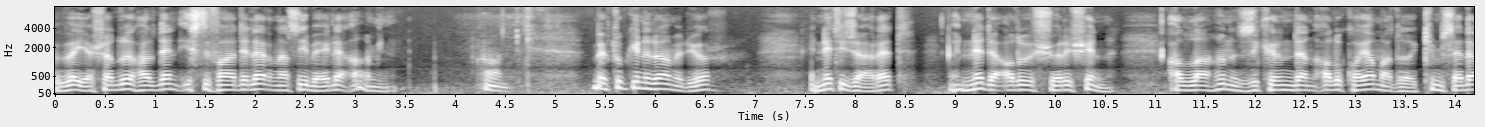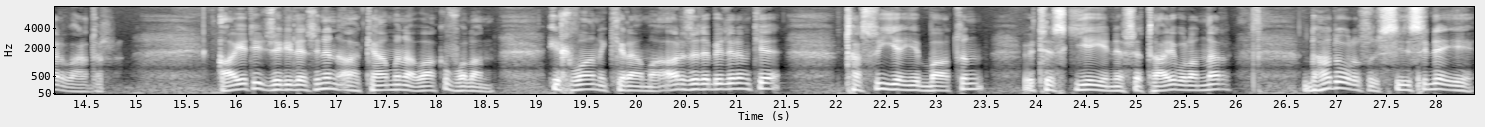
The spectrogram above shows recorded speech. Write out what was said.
ve yaşadığı halden istifadeler nasip eyle. Amin. Amin. Mektup yine devam ediyor. Ne ticaret ne de alışverişin Allah'ın zikrinden alıkoyamadığı kimseler vardır. Ayeti celilesinin ahkamına vakıf olan ihvan-ı kirama arz edebilirim ki tasfiye-i batın ve teskiye-i nefse talip olanlar daha doğrusu silsile-i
